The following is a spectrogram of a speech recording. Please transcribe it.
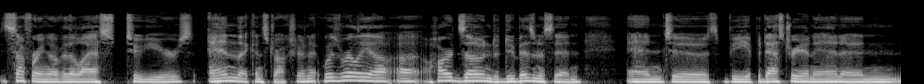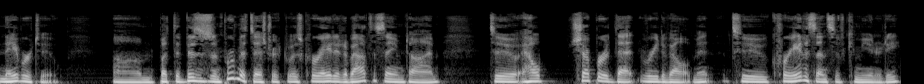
suffering over the last two years and the construction, it was really a, a hard zone to do business in and to be a pedestrian in and neighbor to. Um, but the Business Improvement District was created about the same time to help shepherd that redevelopment, to create a sense of community,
